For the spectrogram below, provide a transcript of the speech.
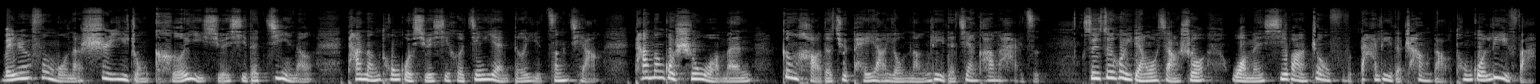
为人父母呢，是一种可以学习的技能，它能通过学习和经验得以增强，它能够使我们更好的去培养有能力的健康的孩子。所以最后一点，我想说，我们希望政府大力的倡导，通过立法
